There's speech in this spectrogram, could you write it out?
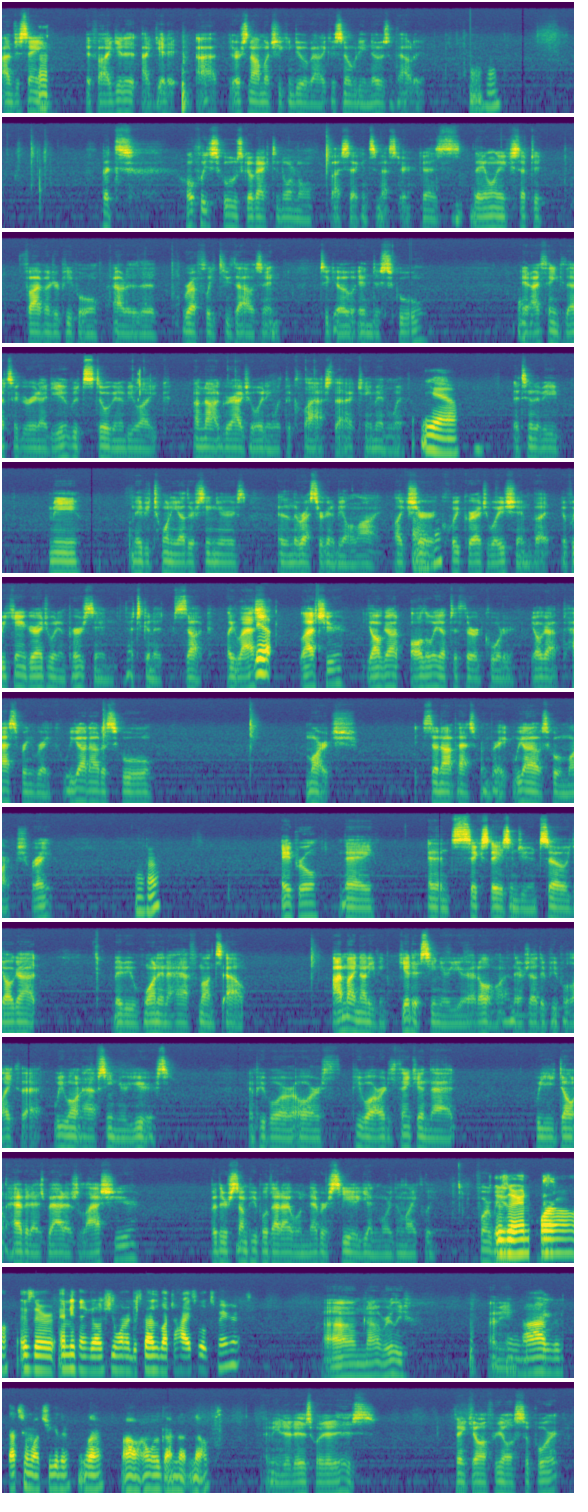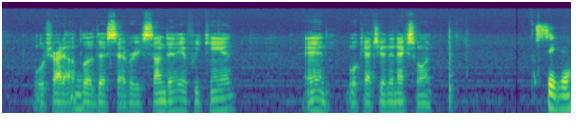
I'm just saying, if I get it, I get it. Uh, there's not much you can do about it because nobody knows about it. Mm-hmm. But hopefully schools go back to normal by second semester because they only accepted 500 people out of the roughly 2,000 to go into school. And I think that's a great idea, but it's still going to be like, I'm not graduating with the class that I came in with. Yeah it's going to be me, maybe 20 other seniors, and then the rest are going to be online. Like, sure, Mhm. quick graduation, but if we can't graduate in person, that's gonna suck. Like last Yeah. last year, y'all got all the way up to third quarter. Y'all got past spring break. We got out of school March. So not past spring break. We got out of school March, right? Mhm. April, May, and then six days in June. So y'all got maybe one and a half months out. I might not even get a senior year at all, and there's other people like that. We won't have senior years, and people are are people are already thinking that we don't have it as bad as last year. But there's some people that I will never see again, more than likely. Before we Is there any more? Uh, is there anything else you want to discuss about your high school experience? Um, not really. I mean, No, I really got too much either. Well, I don't, I don't really got nothing else. I mean, it is what it is. Thank y'all for y'all's support. We'll try to upload this every Sunday if we can. And we'll catch you in the next one. See ya.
